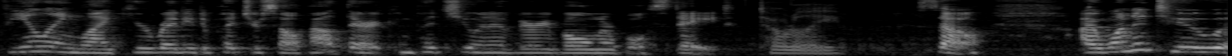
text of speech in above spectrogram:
feeling like you're ready to put yourself out there. It can put you in a very vulnerable state. Totally. So, I wanted to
